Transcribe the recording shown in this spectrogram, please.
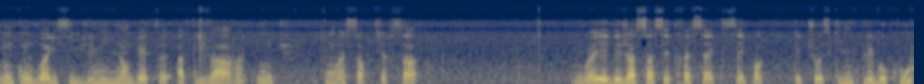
Donc on voit ici que j'ai mis une languette à pivard. Donc on va sortir ça. Vous voyez déjà ça c'est très sec. C'est pas quelque chose qui me plaît beaucoup.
